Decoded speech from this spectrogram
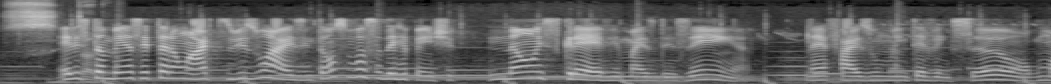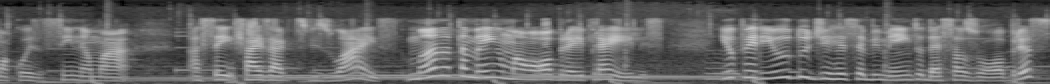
Citado. Eles também aceitarão artes visuais. Então, se você de repente não escreve, mas desenha, né, faz uma intervenção, alguma coisa assim, né, uma faz artes visuais, manda também uma obra aí para eles. E o período de recebimento dessas obras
